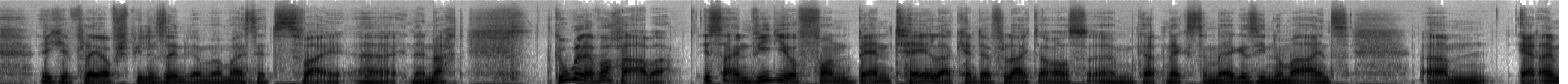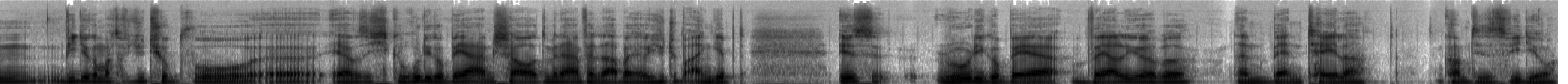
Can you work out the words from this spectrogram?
welche Playoff-Spiele sind. Wir haben ja meist jetzt zwei äh, in der Nacht. Google der Woche aber ist ein Video von Ben Taylor, kennt ihr vielleicht auch aus ähm, Got Next Magazine Nummer 1. Ähm, er hat ein Video gemacht auf YouTube, wo äh, er sich Rudy Gobert anschaut. Und wenn er einfach da bei YouTube eingibt, ist Rudy Gobert valuable, dann Ben Taylor, dann kommt dieses Video.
